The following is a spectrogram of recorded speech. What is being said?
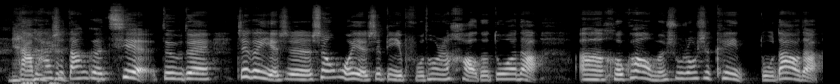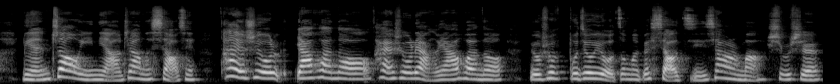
哪怕是当个妾，对不对？这个也是生活，也是比普通人好得多的。呃，何况我们书中是可以读到的，连赵姨娘这样的小妾，她也是有丫鬟的哦，她也是有两个丫鬟的。比如说，不就有这么个小吉祥吗？是不是？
